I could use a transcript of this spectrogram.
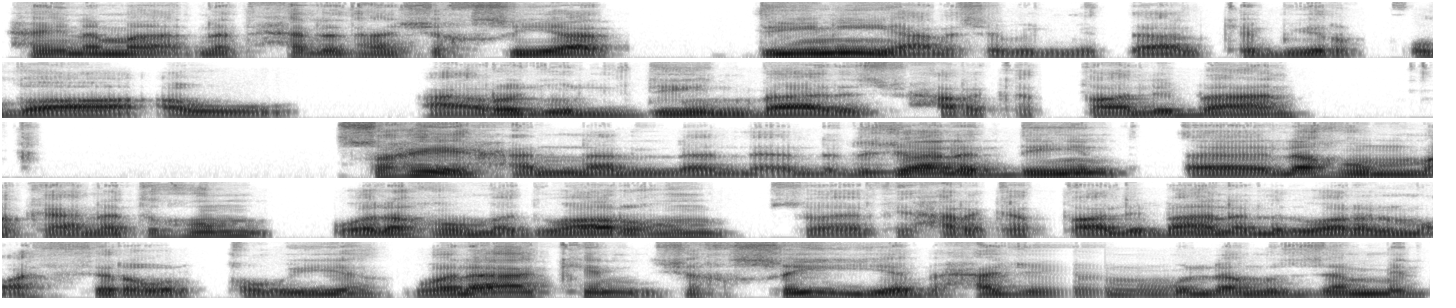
حينما نتحدث عن شخصيات دينية على سبيل المثال كبير قضاء أو رجل دين بارز في حركة طالبان صحيح أن رجال الدين آه، لهم مكانتهم ولهم أدوارهم في حركة طالبان الأدوار المؤثرة والقوية ولكن شخصية بحجم ملا مزمل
